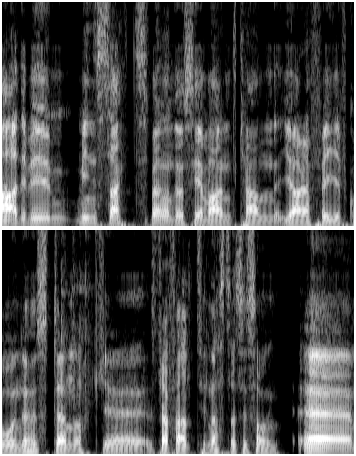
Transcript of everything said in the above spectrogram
Ja, det blir minst sagt spännande att se vad han kan göra för IFK under hösten och eh, framförallt till nästa säsong. Eh,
